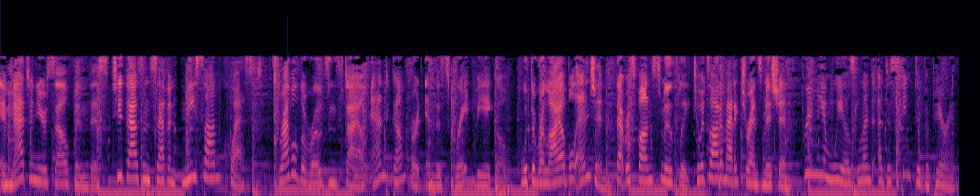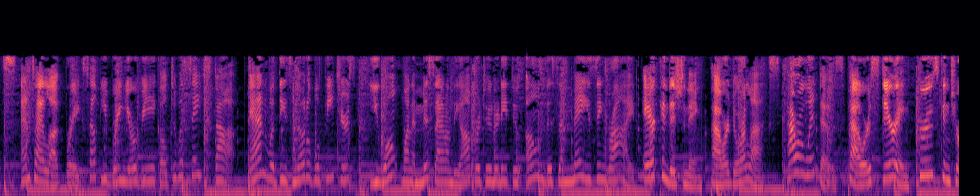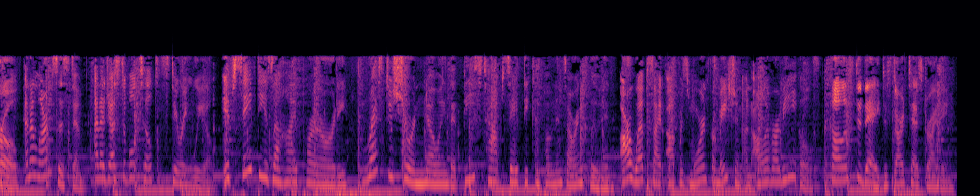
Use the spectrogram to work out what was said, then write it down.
Imagine yourself in this 2007 Nissan Quest. Travel the roads in style and comfort in this great vehicle with a reliable engine that responds smoothly to its automatic transmission. Premium wheels lend a distinctive appearance. Anti-lock brakes help you bring your vehicle to a safe stop. And with these notable features, you won't want to miss out on the opportunity to own this amazing ride. Air conditioning, power door locks, power windows, power steering, cruise control, an alarm system, an adjustable tilt steering wheel. If safety is a high priority, rest assured knowing that these top safety components are included. Our website offers more information on all of our vehicles. Call us today to start test driving.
